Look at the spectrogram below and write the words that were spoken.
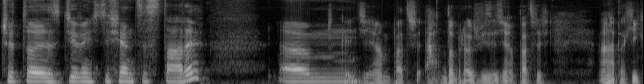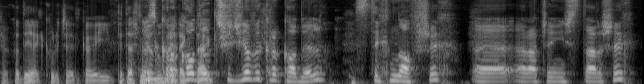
Czy to jest 9000 stary? Um, Czekaj, Gdzie ja mam patrzeć? A, dobra, już widzę, gdzie mam patrzeć. A, taki krokodylek, kurczę, tylko i pytasz to mnie o numerek, krokodyl, tak? trzydrzwiowy krokodyl z tych nowszych e, raczej niż starszych.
